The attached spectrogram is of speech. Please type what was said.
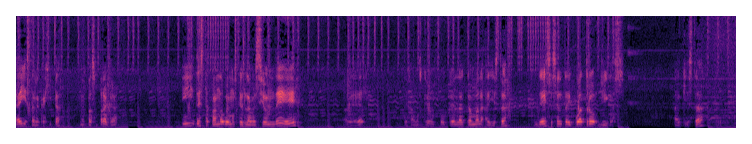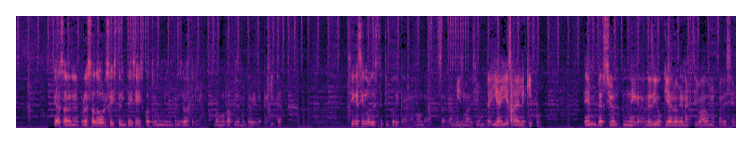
ahí está la cajita, me paso para acá. Y destapando vemos que es la versión de... Dejamos que enfoque la cámara, ahí está. De 64 GB. Aquí está. Ya saben, el procesador 636, 4000 mAh de batería. Vamos rápidamente a abrir la cajita. Sigue siendo de este tipo de caja, ¿no? La misma de siempre. Y ahí está el equipo en versión negra. Les digo que ya lo habían activado, me parece.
